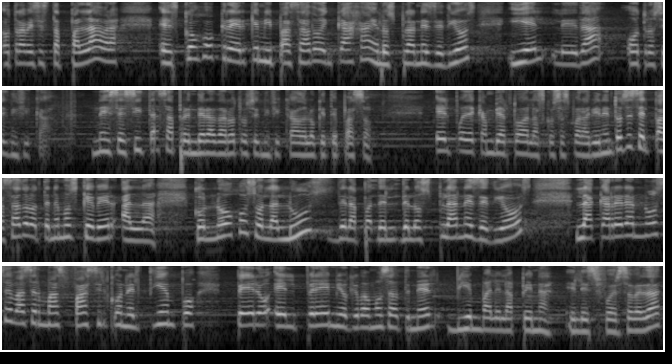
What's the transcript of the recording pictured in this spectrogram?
otra vez esta palabra, escojo creer que mi pasado encaja en los planes de Dios y Él le da otro significado. necesitas aprender a dar otro significado a lo que te pasó. Él puede cambiar todas las cosas para bien. Entonces el pasado lo tenemos que ver con ojos o la luz de- de los planes de Dios. La carrera no se va a hacer más fácil con el tiempo, pero el premio que vamos a obtener bien vale la pena el esfuerzo, ¿verdad?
